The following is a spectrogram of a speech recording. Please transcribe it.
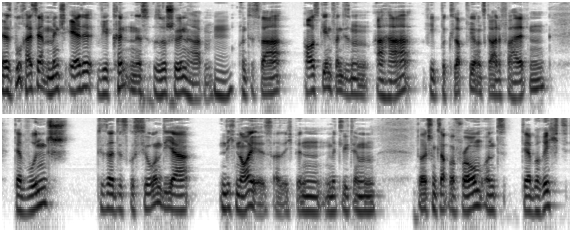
Ja, das Buch heißt ja Mensch Erde, wir könnten es so schön haben. Hm. Und es war ausgehend von diesem Aha, wie bekloppt wir uns gerade verhalten, der Wunsch dieser Diskussion, die ja nicht neu ist. Also ich bin Mitglied im Deutschen Club of Rome und der Bericht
